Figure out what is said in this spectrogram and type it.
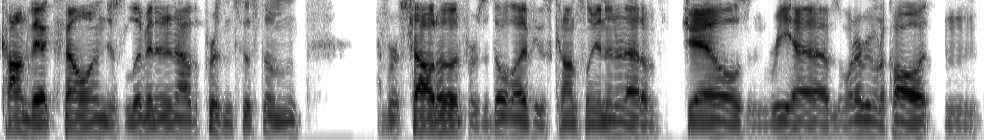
convict felon, just living in and out of the prison system. For his childhood, for his adult life, he was constantly in and out of jails and rehabs and whatever you want to call it. And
